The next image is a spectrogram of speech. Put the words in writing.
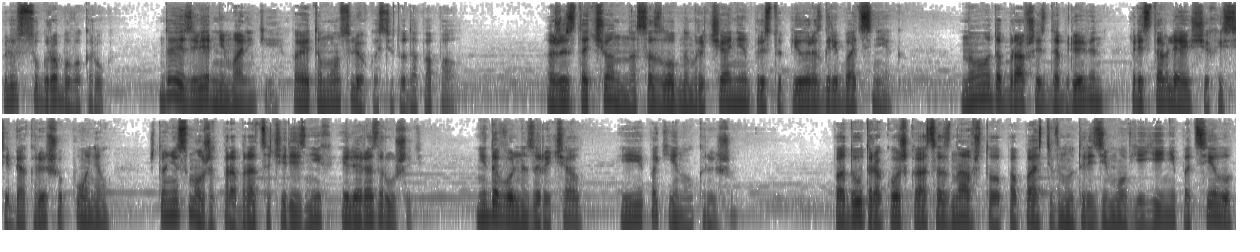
плюс сугробы вокруг. Да и зверь не маленький, поэтому он с легкостью туда попал. Ожесточенно, со злобным рычанием приступил разгребать снег. Но, добравшись до бревен, представляющих из себя крышу, понял, что не сможет пробраться через них или разрушить. Недовольно зарычал и покинул крышу. Под утро кошка, осознав, что попасть внутрь зимовья ей не под силу,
